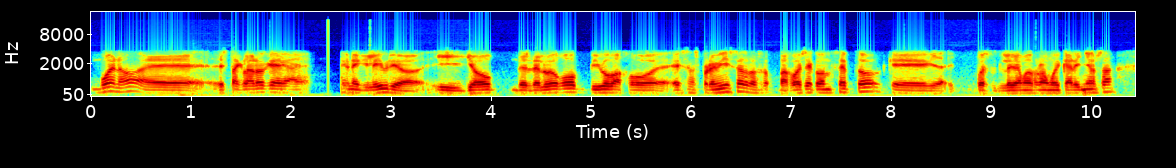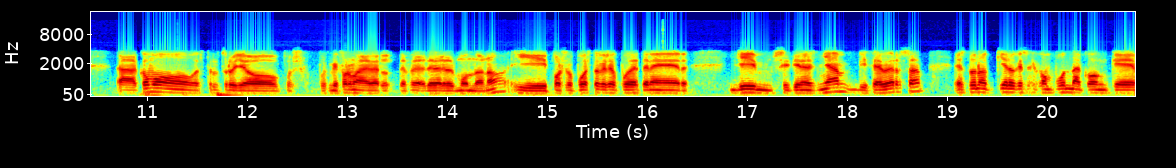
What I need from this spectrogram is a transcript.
Bueno, eh, está claro que hay un equilibrio y yo, desde luego, vivo bajo esas premisas, bajo- ese concepto que pues lo llamo de forma muy cariñosa. ¿Cómo estructuro yo pues, pues mi forma de ver, de, de ver el mundo, no? Y por supuesto que se puede tener gym si tienes ñam, viceversa. Esto no quiero que se confunda con que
